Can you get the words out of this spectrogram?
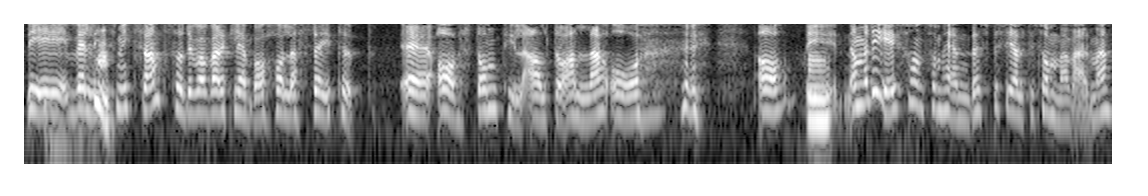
Det är väldigt smittsamt så det var verkligen bara att hålla sig typ eh, avstånd till allt och alla och ja, det, Mm. ja, men det är sånt som händer speciellt i sommarvärmen.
